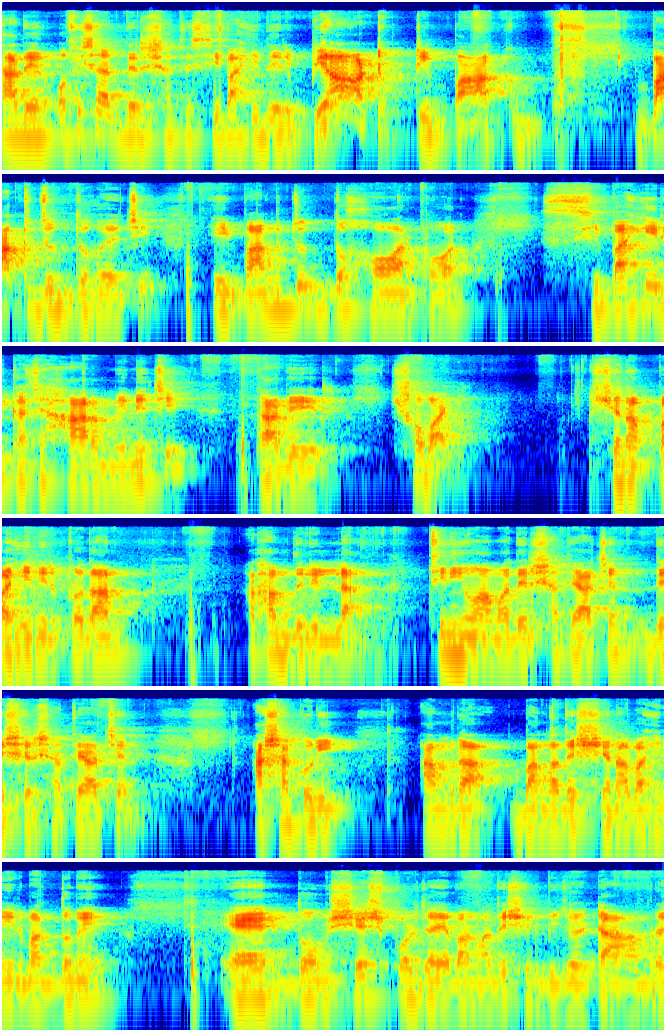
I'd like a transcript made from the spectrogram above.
তাদের অফিসারদের সাথে সিপাহীদের বিরাট একটি বাক, বাকযুদ্ধ হয়েছে। এই বাকযুদ্ধ হওয়ার পর সিপাহীর কাছে হার মেনেছে তাদের সবাই। সেনাবাহিনীর প্রধান, আলহামদুলিল্লাহ তিনিও আমাদের সাথে আছেন, দেশের সাথে আছেন। আশা করি আমরা বাংলাদেশ সেনাবাহিনীর মাধ্যমে একদম শেষ পর্যায়ে বাংলাদেশের বিজয়টা আমরা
